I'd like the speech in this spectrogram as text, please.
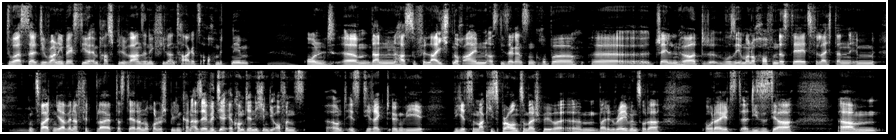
du, hast halt die Running Backs, die ja im Passspiel wahnsinnig viel an Targets auch mitnehmen. Mhm. Und ähm, dann hast du vielleicht noch einen aus dieser ganzen Gruppe, äh, Jalen Hurt, wo sie immer noch hoffen, dass der jetzt vielleicht dann im, mhm. im zweiten Jahr, wenn er fit bleibt, dass der dann eine Rolle spielen kann. Also er wird ja, er kommt ja nicht in die Offense und ist direkt irgendwie, wie jetzt ein Marquise Brown zum Beispiel bei, ähm, bei den Ravens oder, oder jetzt äh, dieses Jahr, ähm,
